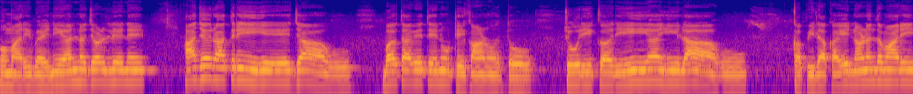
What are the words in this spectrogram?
ઓ મારી બહેની, અન્ન જળ લેને આજ રાત્રિએ જાવું બતાવે તેનું ઠેકાણું તો, ચોરી કરી અહીં લાવું. કપિલા કહે, નણંદ મારી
